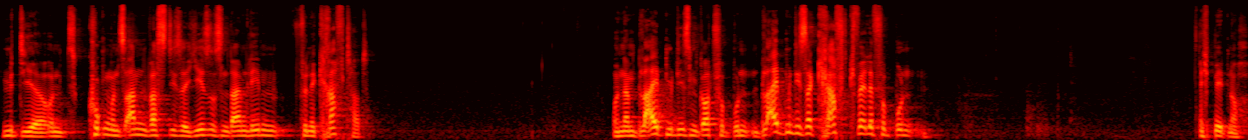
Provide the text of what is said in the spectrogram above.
mit dir und gucken uns an, was dieser Jesus in deinem Leben für eine Kraft hat. Und dann bleib mit diesem Gott verbunden, bleib mit dieser Kraftquelle verbunden. Ich bete noch.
